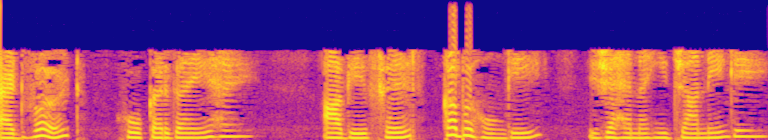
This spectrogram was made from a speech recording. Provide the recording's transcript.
एडवर्ड होकर गए हैं। आगे फिर कब होंगे, यह नहीं जानेंगे।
